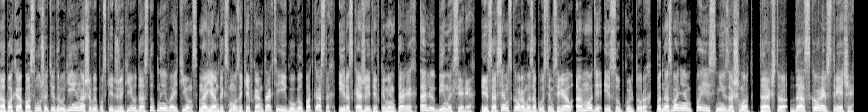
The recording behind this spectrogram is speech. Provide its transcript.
А пока послушайте другие наши выпуски GQ, доступные в iTunes, на Яндекс Музыке, ВКонтакте и Google подкастах, и расскажите в комментариях о любимых сериях. И совсем скоро мы запустим сериал о моде и субкультурах под названием «Поясни за шмот». Так что до скорой встречи!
